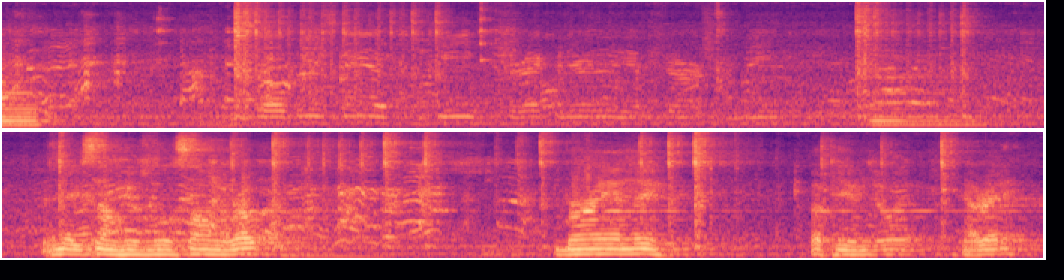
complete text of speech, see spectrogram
Please stand. Direct, This next song here's a little song I wrote. Brand new. Hope you enjoy it. Y'all ready?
